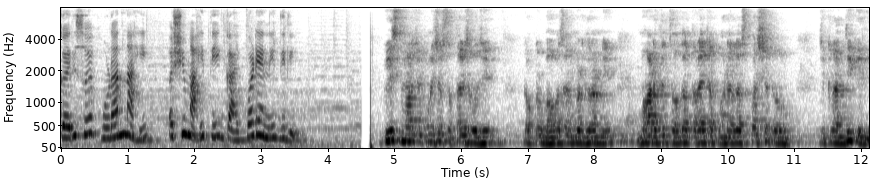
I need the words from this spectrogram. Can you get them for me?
गैरसोय होणार नाही अशी माहिती गायकवाड यांनी दिली. वीस मार्च एकोणीसशे सत्तावीस रोजी डॉक्टर बाबासाहेब आंबेडकरांनी महाड येथील चौदा तळ्याच्या पाण्याला स्पर्श करून जी क्रांती केली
